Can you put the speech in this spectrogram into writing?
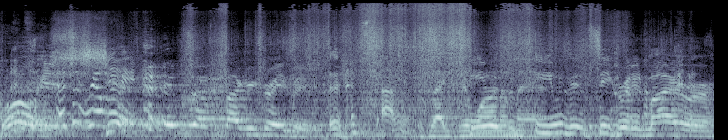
Holy That's a real shit. movie. it's so fucking crazy. It's um, like He Joanna was, Man. he was in Secret Admirer.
